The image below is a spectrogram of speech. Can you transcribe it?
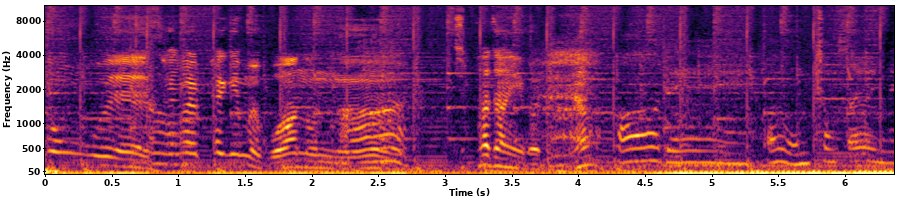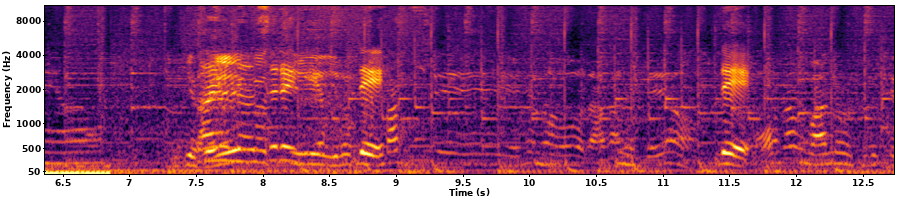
성동구에 생활 폐기물 모아놓는 아. 집화장이거든요. 아, 네. 어, 엄청 쌓여 있네요. 이게 쌓이는 매일같이 쓰레기요. 이렇게 네. 박스해서 나가는데요. 네. 워낙 많은 그렇게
